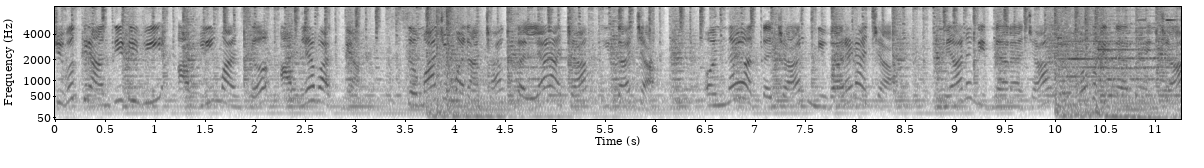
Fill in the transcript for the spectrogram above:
शिवक्रांती टीव्ही आपली माणसं आपल्या बातम्या. समाज मनाच्या कल्याणाच्या हिताच्या. अन्याय अत्याचार निवारणाच्या. ज्ञान विज्ञानाच्या युवक विद्यार्थ्यांच्या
